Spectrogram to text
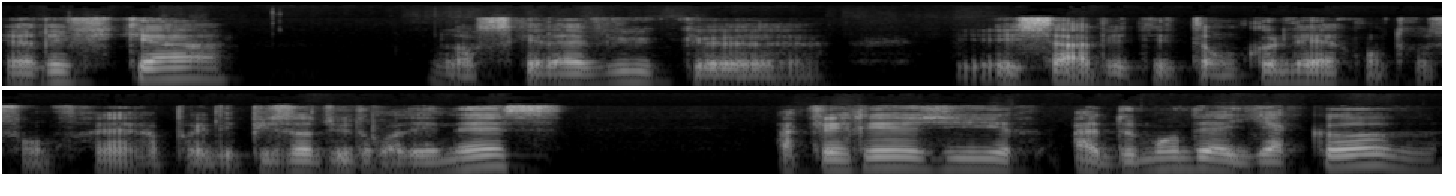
Et Rivka, lorsqu'elle a vu que Esav était en colère contre son frère après l'épisode du droit d'aînesse, a fait réagir, a demandé à Yaakov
